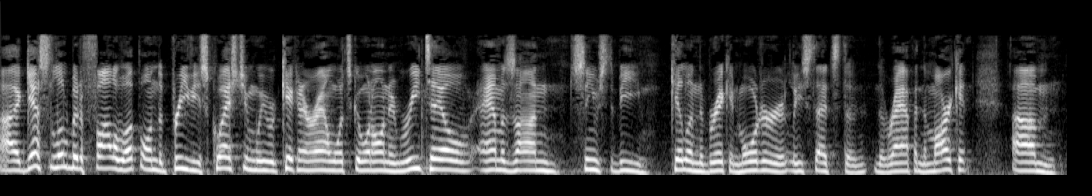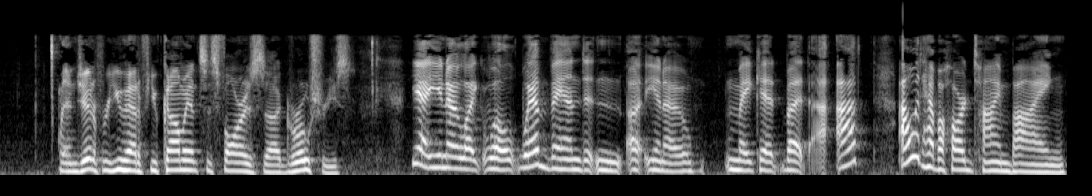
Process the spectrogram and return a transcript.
I guess a little bit of follow up on the previous question. We were kicking around what's going on in retail. Amazon seems to be killing the brick and mortar, or at least that's the the rap in the market. Um, and Jennifer, you had a few comments as far as uh, groceries. Yeah, you know, like well, Webvan didn't, uh, you know, make it, but I, I would have a hard time buying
